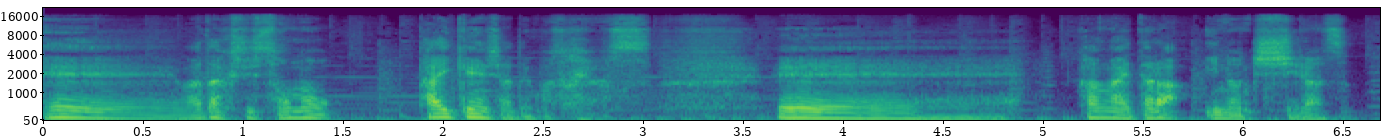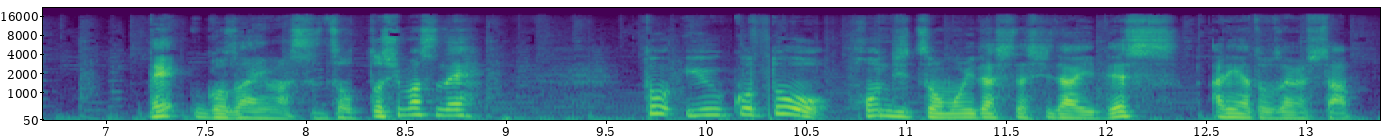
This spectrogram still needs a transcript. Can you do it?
えー、私その体験者でございます。えー、考えたら命知らずでございます。ゾッとしますね。ということを本日思い出した次第です。ありがとうございました。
